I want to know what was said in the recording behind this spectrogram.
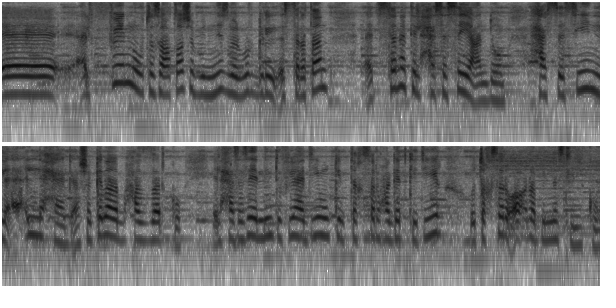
آه، 2019 بالنسبة لبرج السرطان آه، سنة الحساسية عندهم. حساسين لأقل حاجة عشان كده أنا بحذركم. الحساسية اللي أنتوا فيها دي ممكن تخسروا حاجات كتير وتخسروا أقرب الناس ليكم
